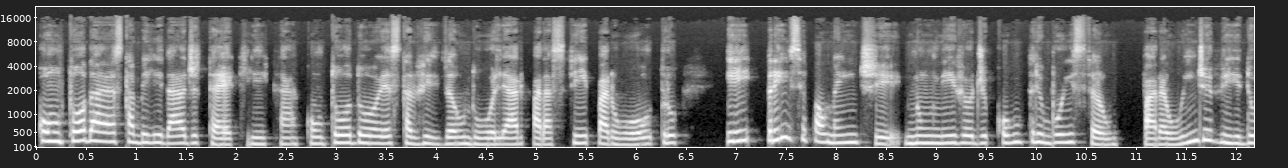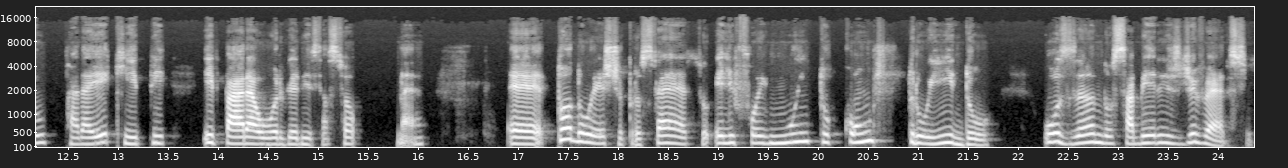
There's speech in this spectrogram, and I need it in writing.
Com toda esta habilidade técnica, com toda esta visão do olhar para si, para o outro, e principalmente num nível de contribuição para o indivíduo, para a equipe e para a organização, né? É, todo este processo ele foi muito construído usando saberes diversos,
